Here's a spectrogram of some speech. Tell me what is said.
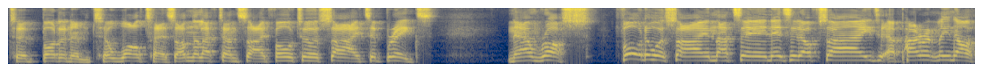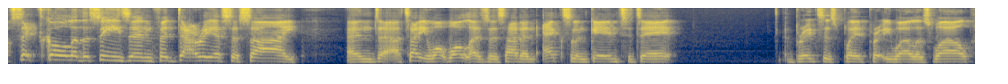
to Bodenham, to Walters on the left hand side, forward to Osai, to Briggs. Now Ross, forward to Osai, and that's in. Is it offside? Apparently not. Sixth goal of the season for Darius Osai. And uh, I tell you what, Walters has had an excellent game today. Briggs has played pretty well as well.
